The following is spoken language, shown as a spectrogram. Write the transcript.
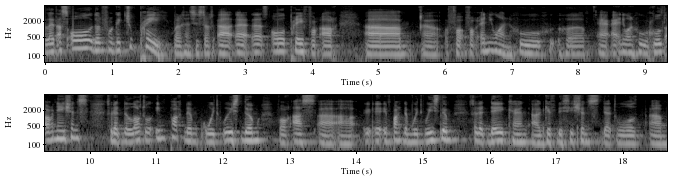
let us all don't forget to pray, brothers and sisters. Uh, uh, let's all pray for our um, uh, for for anyone who, who anyone who ruled our nations, so that the Lord will impart them with wisdom for us, impart them with wisdom, so that they can give decisions that will um,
